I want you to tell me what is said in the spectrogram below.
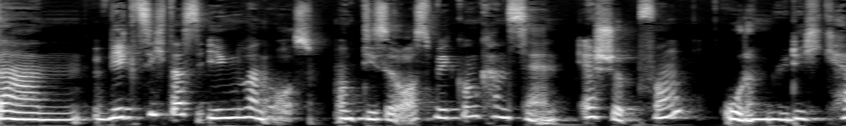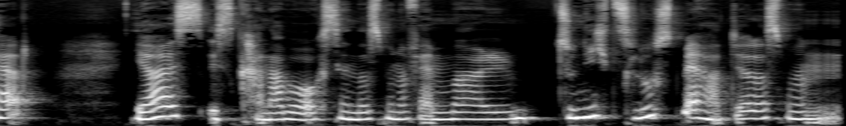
dann wirkt sich das irgendwann aus. Und diese Auswirkung kann sein Erschöpfung oder Müdigkeit ja, es, es kann aber auch sein, dass man auf einmal zu nichts Lust mehr hat, ja, dass man,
